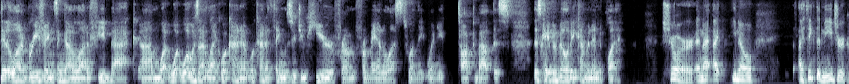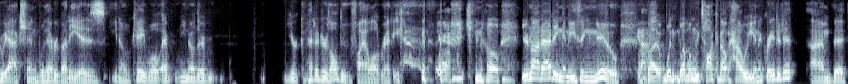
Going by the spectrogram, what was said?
did a lot of briefings and got a lot of feedback. Um, what, what what was that like? What kind of what kind of things did you hear from from analysts when the when you talked about this this capability coming into play Sure. And I, I you know, I think the knee jerk reaction with everybody is, you know, okay, well, you know, they're, your competitors all do file already. you know, you're not adding anything new. Yeah. But when, when we talk about how we integrated it, um, that,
